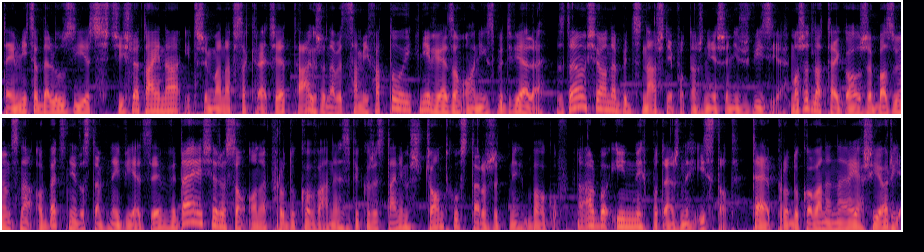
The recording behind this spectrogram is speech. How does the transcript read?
Tajemnica deluzji jest ściśle tajna i trzymana w sekrecie, tak że nawet sami Fatui nie wiedzą o nich zbyt wiele. Zdają się one być znacznie potężniejsze niż wizje. Może dlatego, że bazując na obecnie dostępnej wiedzy, wydaje się, że są one produkowane z wykorzystaniem szczątków starożytnych bogów, no albo innych potężnych istot. Te, produkowane na Yashiori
